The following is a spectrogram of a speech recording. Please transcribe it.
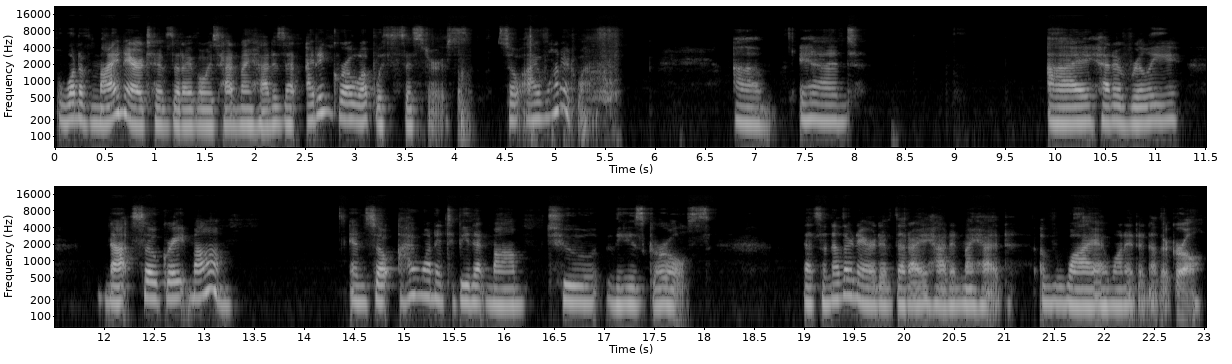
One of my narratives that I've always had in my head is that I didn't grow up with sisters. So I wanted one. Um, and I had a really not so great mom. And so I wanted to be that mom to these girls. That's another narrative that I had in my head of why I wanted another girl.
